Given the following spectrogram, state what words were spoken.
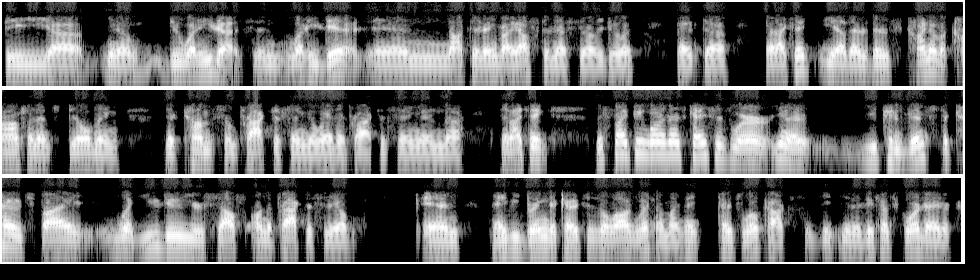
be uh, you know do what he does and what he did, and not that anybody else could necessarily do it, but uh, but I think yeah there, there's kind of a confidence building that comes from practicing the way they're practicing, and uh, and I think this might be one of those cases where you know you convince the coach by what you do yourself on the practice field, and maybe bring the coaches along with them. I think Coach Wilcox, you know, defense coordinator,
